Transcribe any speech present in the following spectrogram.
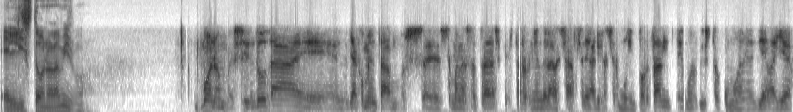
el listón ahora mismo? Bueno, sin duda, eh, ya comentábamos eh, semanas atrás que esta reunión de la Reserva Federal iba a ser muy importante. Hemos visto como el día de ayer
